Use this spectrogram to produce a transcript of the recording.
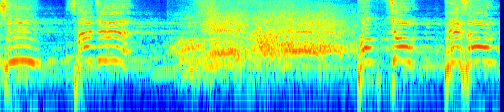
공시사죄 법적 배상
